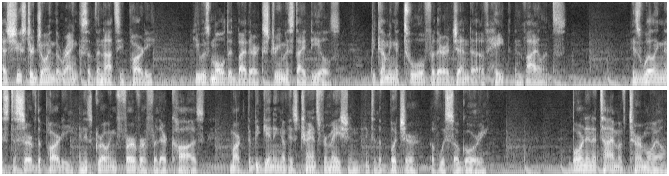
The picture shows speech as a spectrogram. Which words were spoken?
As Schuster joined the ranks of the Nazi Party, he was molded by their extremist ideals, becoming a tool for their agenda of hate and violence. His willingness to serve the party and his growing fervor for their cause marked the beginning of his transformation into the Butcher of Wysogori. Born in a time of turmoil,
